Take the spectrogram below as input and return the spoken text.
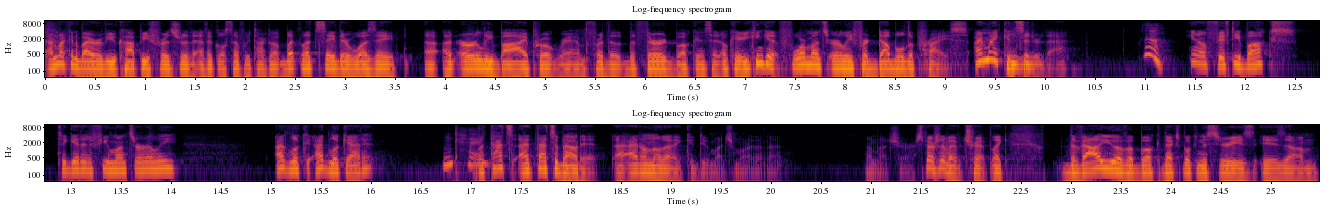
I'm not going to buy a review copy for sort of the ethical stuff we talked about. But let's say there was a uh, an early buy program for the the third book, and said, okay, you can get it four months early for double the price. I might consider that. Huh. You know, fifty bucks to get it a few months early. I'd look. I'd look at it. okay. But that's I- that's about it. I, I don't know that I could do much more than that. I'm not sure, especially if I have a trip. Like the value of a book, next book in the series is um,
